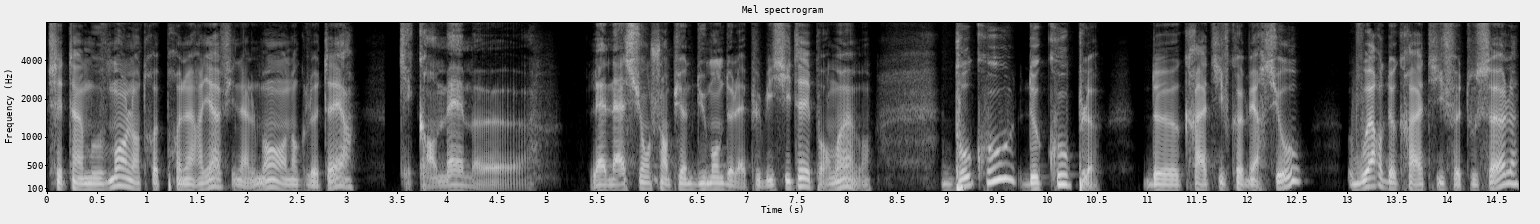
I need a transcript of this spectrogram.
C'est un mouvement, l'entrepreneuriat finalement en Angleterre, qui est quand même euh, la nation championne du monde de la publicité pour moi. Beaucoup de couples de créatifs commerciaux, voire de créatifs tout seuls,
